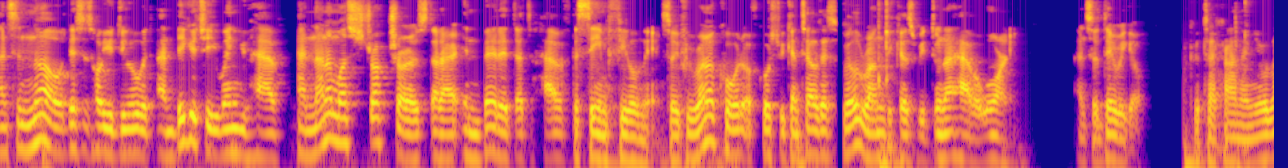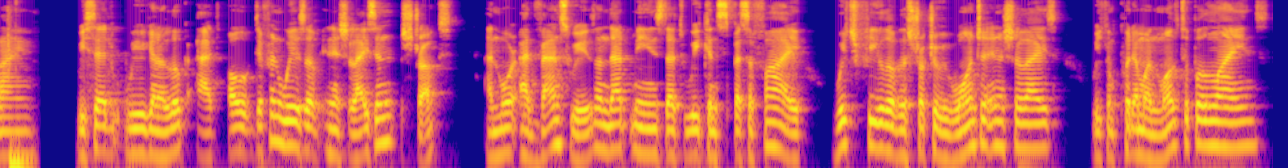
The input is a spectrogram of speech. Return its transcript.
And so now this is how you deal with ambiguity when you have anonymous structures that are embedded that have the same field name. So if we run a code, of course, we can tell this will run because we do not have a warning. And so there we go. Could take on a new line. We said we're going to look at all different ways of initializing structs and more advanced ways. And that means that we can specify which field of the structure we want to initialize. We can put them on multiple lines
